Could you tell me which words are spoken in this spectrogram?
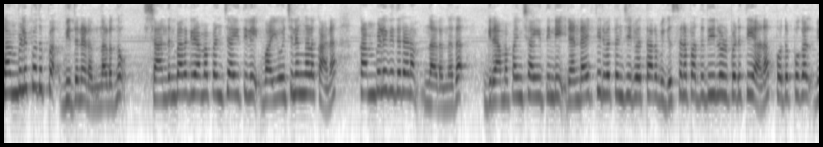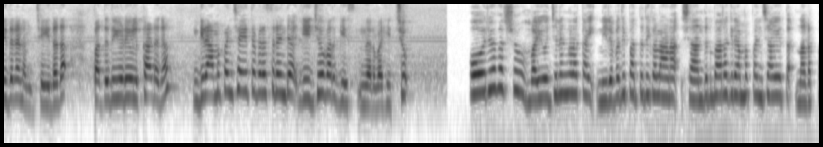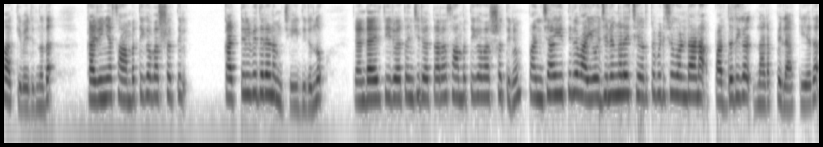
കമ്പിളിപ്പുതപ്പ് വിതരണം നടന്നു. ശാന്തൻപാറ ഗ്രാമപഞ്ചായത്തിലെ വയോജനങ്ങൾക്കാണ് കമ്പിളി വിതരണം നടന്നത്. ഗ്രാമപഞ്ചായത്തിന്റെ രണ്ടായിരത്തി ഇരുപത്തഞ്ച് ഇരുപത്തി ആറ് വികസന പദ്ധതിയിൽ ഉൾപ്പെടുത്തിയാണ് പുതപ്പുകൾ വിതരണം ചെയ്തത്. പദ്ധതിയുടെ ഉദ്ഘാടനം ഗ്രാമപഞ്ചായത്ത് പ്രസിഡന്റ് ലിജോ വർഗീസ് നിർവഹിച്ചു. ഓരോ വർഷവും വയോജനങ്ങൾക്കായി നിരവധി പദ്ധതികളാണ് ശാന്തൻപാറ ഗ്രാമപഞ്ചായത്ത് നടപ്പാക്കി വരുന്നത്. കഴിഞ്ഞ സാമ്പത്തിക വർഷത്തിൽ കട്ടിൽ വിതരണം ചെയ്തിരുന്നു. രണ്ടായിരത്തി ഇരുപത്തഞ്ച് ഇരുപത്തി ആറ് സാമ്പത്തിക വർഷത്തിലും പഞ്ചായത്തിലെ വയോജനങ്ങളെ ചേർത്ത് പിടിച്ചുകൊണ്ടാണ് പദ്ധതികൾ നടപ്പിലാക്കിയത്.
